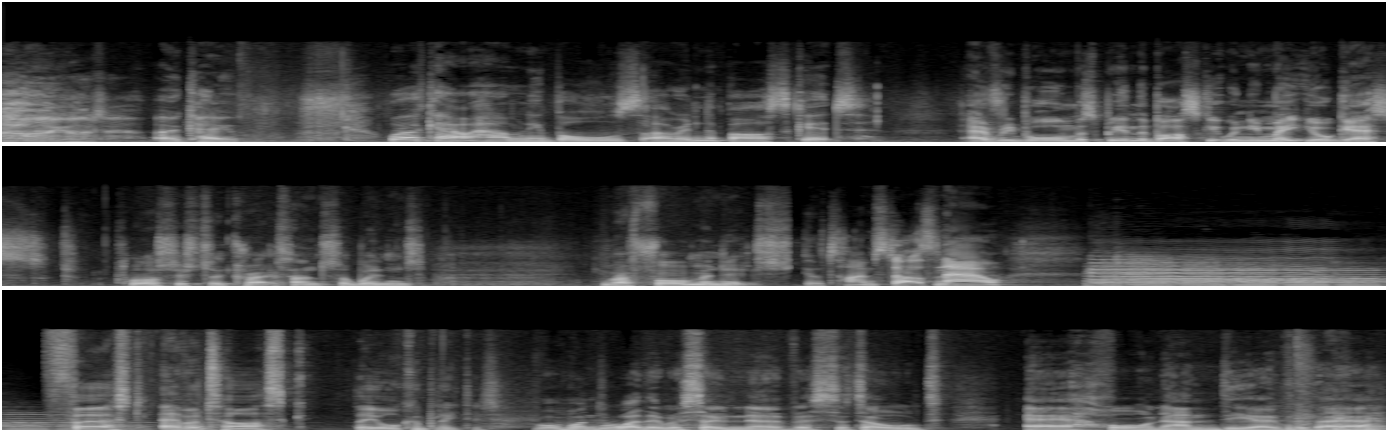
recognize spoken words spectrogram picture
Oh my god. OK. Work out how many balls are in the basket. Every ball must be in the basket when you make your guess. Closest to the correct answer wins. You have four minutes. Your time starts now. First ever task they all completed. Well, I wonder why they were so nervous at old air horn Andy over there.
